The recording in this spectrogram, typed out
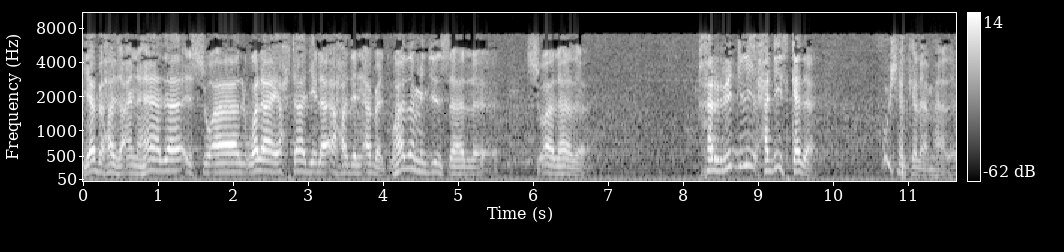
يبحث عن هذا السؤال ولا يحتاج إلى أحد أبد. وهذا من جنس السؤال هذا. خرج لي حديث كذا. وش هالكلام هذا؟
